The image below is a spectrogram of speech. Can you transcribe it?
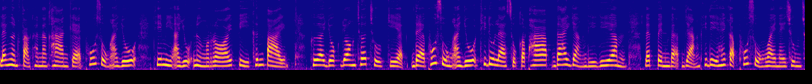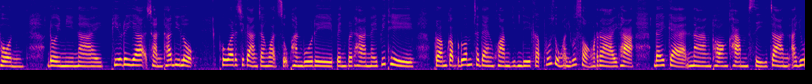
และเงินฝากธนาคารแก่ผู้สูงอายุที่มีอายุ 100 ปีขึ้นไป เพื่อยกย่องเชิดชูเกียรติ แด่ผู้สูงอายุที่ดูแลสุขภาพได้อย่างดีเยี่ยม และเป็นแบบอย่างที่ดีให้กับผู้สูงวัยในชุมชน โดยมีนายพิริยะฉันทดิโลก ผู้ว่าราชการจังหวัดสุพรรณบุรีเป็นประธานในพิธี พร้อมกับร่วมแสดงความยินดีกับผู้สูงอายุสองรายค่ะ ได้แก่นางทองคำศรีจันทร์อายุ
